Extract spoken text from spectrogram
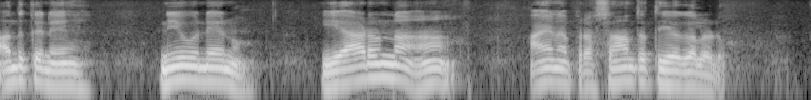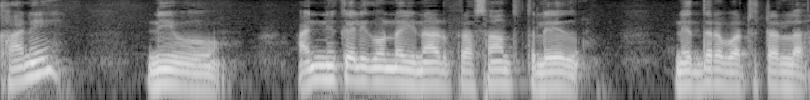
అందుకనే నీవు నేను ఏడున్నా ఆయన ప్రశాంతత ఇవ్వగలడు. కానీ నీవు అన్ని కలిగి ఉన్న ఈనాడు ప్రశాంతత లేదు. నిద్ర పట్టటల్లా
